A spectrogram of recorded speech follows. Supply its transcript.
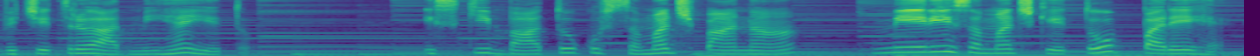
विचित्र आदमी है ये तो। इसकी बातों को समझ पाना मेरी समझ के तो परे है।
